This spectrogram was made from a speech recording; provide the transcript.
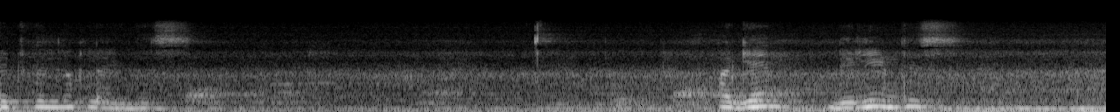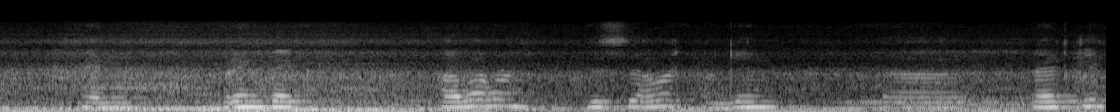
it will look like this. Again delete this and bring back our one. This is our again uh, right click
